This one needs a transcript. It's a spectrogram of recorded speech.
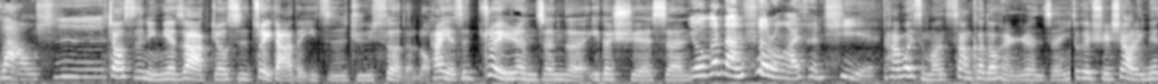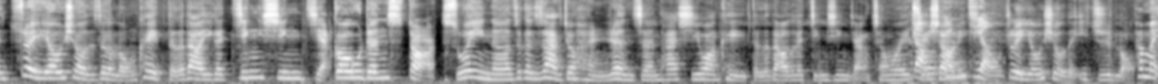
老师。教室里面，Zack 就是最大的一只橘色的龙，他也是最认真的一个学生。有个蓝色龙还生气耶，他为什么上课都很认真？这个学校里面最优秀的这个龙可以得到一个金星奖 （Golden Star），所以呢，这个 Zack 就很认真，他希望可以得到这个金星奖，成为学校里最优秀的一只龙。他们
